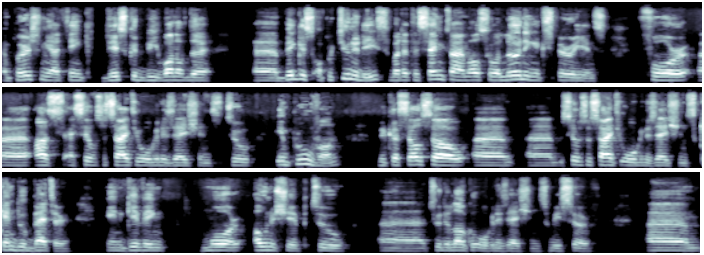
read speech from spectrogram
And personally, I think this could be one of the uh, biggest opportunities, but at the same time, also a learning experience for uh, us as civil society organizations to improve on. Because also, um, um, civil society organizations can do better in giving more ownership to uh, to the local organizations we serve. Um,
